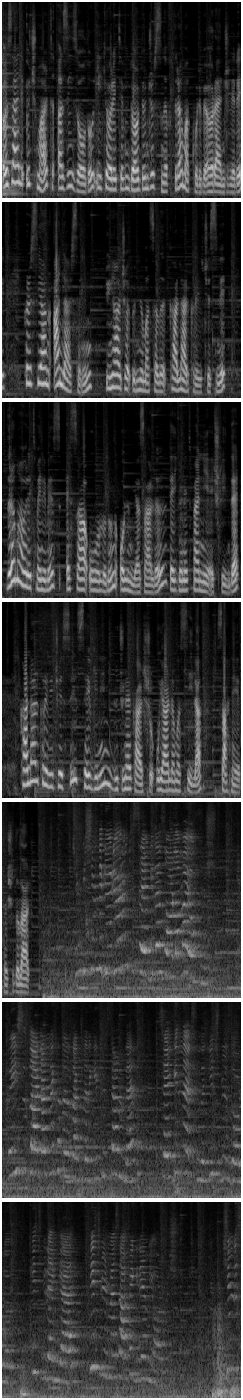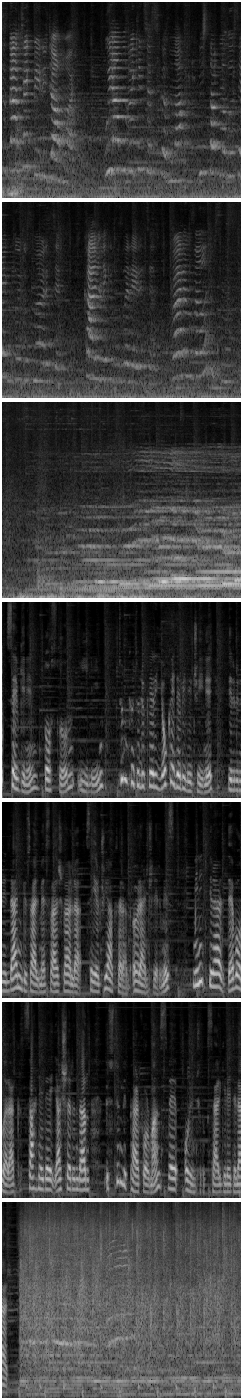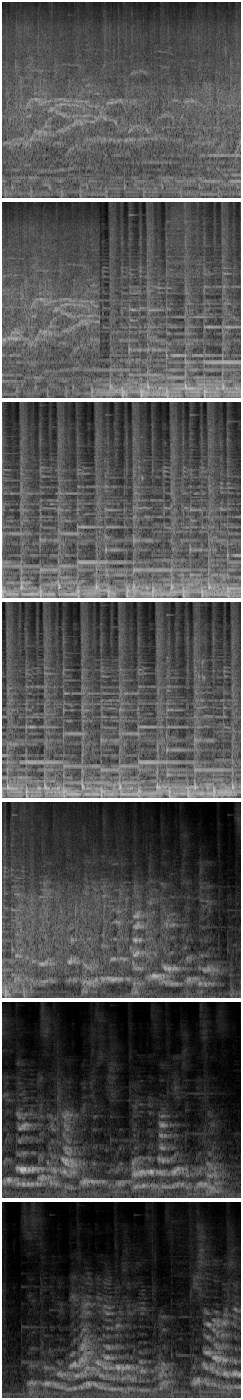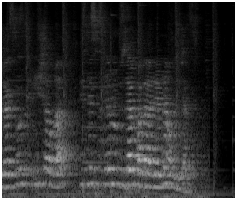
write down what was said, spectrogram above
Özel 3 Mart Azizoğlu İlköğretim 4. Sınıf Drama Kulübü öğrencileri Christian Andersen'in dünyaca ünlü masalı Karlar Kraliçesini drama öğretmenimiz Esra Uğurlu'nun oyun yazarlığı ve yönetmenliği eşliğinde Karlar Kraliçesi sevginin gücüne karşı uyarlamasıyla sahneye taşıdılar. Çünkü şimdi arasında hiçbir zorluk, hiçbir engel, hiçbir mesafe giremiyormuş. Şimdi sizden tek bir ricam var. Bu yalnız ve kimsesiz kadına hiç takmadığı sevgi duygusunu öğretir. Kalbindeki buzları eritir. Ve aranıza alır mısınız? Sevginin, dostluğun, iyiliğin tüm kötülükleri yok edebileceğini birbirinden güzel mesajlarla seyirciye aktaran öğrencilerimiz, minik birer dev olarak sahnede yaşlarından üstün bir performans ve oyunculuk sergilediler. Dördüncü sınıfta 300 kişinin önünde sahneye çıktıysanız siz kim bilir neler neler başaracaksınız. İnşallah başaracaksınız ve inşallah biz de sizlerin o güzel haberlerini alacağız.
